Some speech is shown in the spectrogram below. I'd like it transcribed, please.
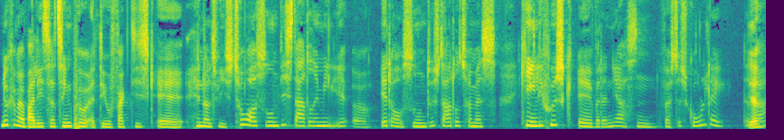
Nu kan man bare lige tage at tænke på, at det jo faktisk er henholdsvis to år siden, vi startede, Emilie, og et år siden, du startede, Thomas. Kan I egentlig huske, øh, hvordan jeres sådan, første skoledag den Ja, var?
